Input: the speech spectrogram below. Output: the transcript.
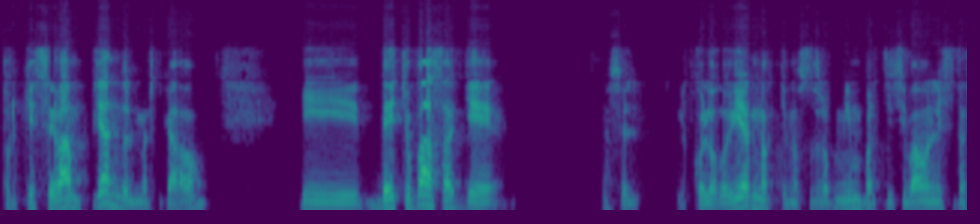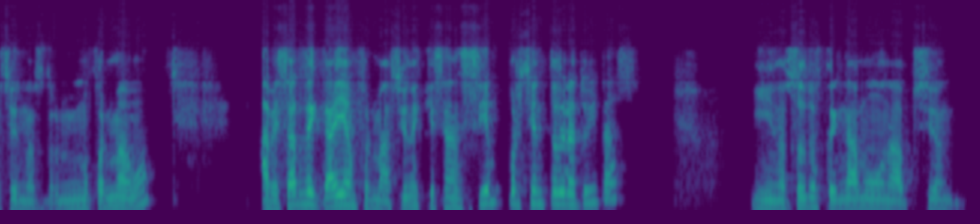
porque se va ampliando el mercado y de hecho pasa que con los gobiernos que nosotros mismos participamos en licitaciones, nosotros mismos formamos, a pesar de que hayan formaciones que sean 100% gratuitas y nosotros tengamos una opción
